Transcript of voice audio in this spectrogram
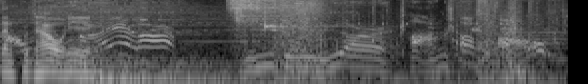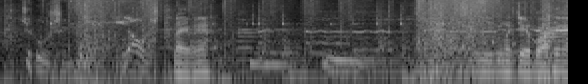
ดันพุทธเท่านี่เองอะไรวะเนี่ยนี่กูมาเจอบอสได้ไง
